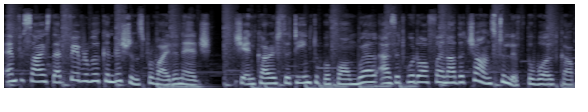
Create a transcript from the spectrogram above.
emphasized that favorable conditions provide an edge. She encouraged the team to perform well as it would offer another chance to lift the World Cup.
